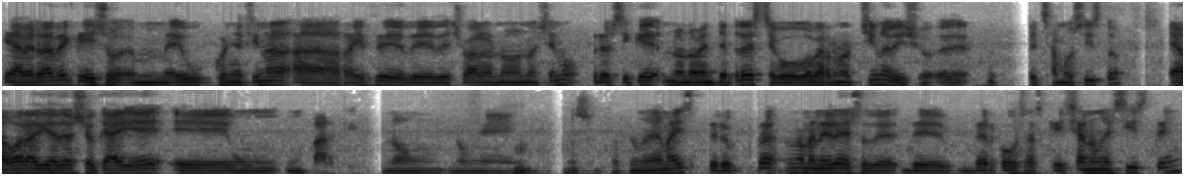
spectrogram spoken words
e a verdade é que iso, eu coñecina a raíz de, de, de xoalo no, no Xeno, pero sí que no 93 chegou o goberno chino e dixo, eh, pechamos isto, e agora a día de hoxe o que hai é eh, un, un parque non, non é non, non é máis, pero unha maneira eso de, de ver cousas que xa non existen,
